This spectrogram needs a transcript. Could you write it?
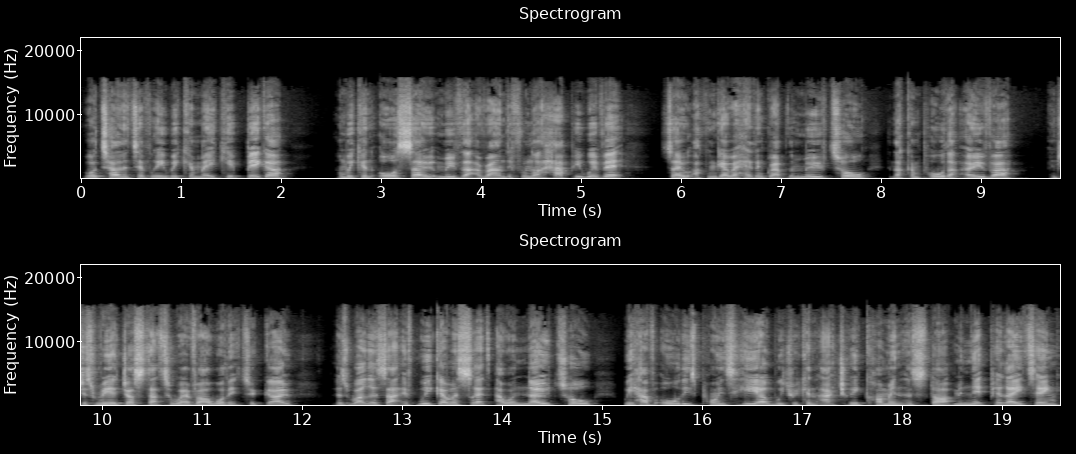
Or alternatively, we can make it bigger. And we can also move that around if we're not happy with it. So I can go ahead and grab the move tool and I can pull that over and just readjust that to wherever I want it to go. As well as that, if we go and select our node tool, we have all these points here, which we can actually come in and start manipulating.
